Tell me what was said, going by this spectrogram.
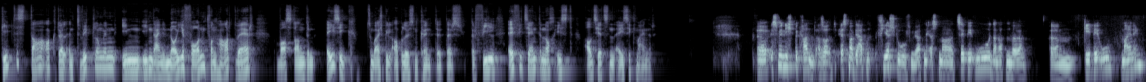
Gibt es da aktuell Entwicklungen in irgendeine neue Form von Hardware, was dann den ASIC zum Beispiel ablösen könnte, der, der viel effizienter noch ist als jetzt ein ASIC-Miner? Äh, ist mir nicht bekannt. Also erstmal, wir hatten vier Stufen. Wir hatten erstmal CPU, dann hatten wir ähm, GPU-Mining.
